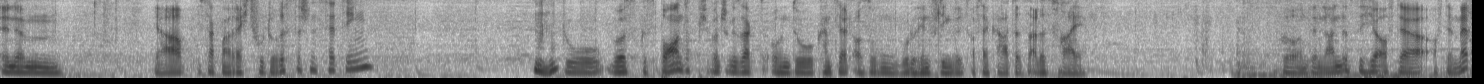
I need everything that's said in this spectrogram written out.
in einem, ja, ich sag mal, recht futuristischen Setting. Du wirst gespawnt, hab ich vorhin schon gesagt, und du kannst dir halt aussuchen, wo du hinfliegen willst auf der Karte. Ist alles frei. So, und dann landest du hier auf der, auf der Map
